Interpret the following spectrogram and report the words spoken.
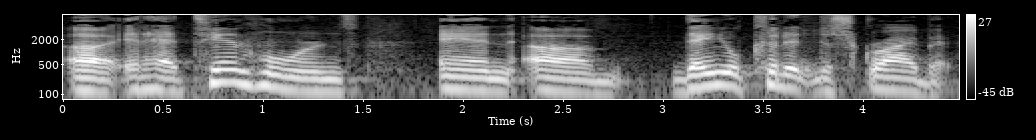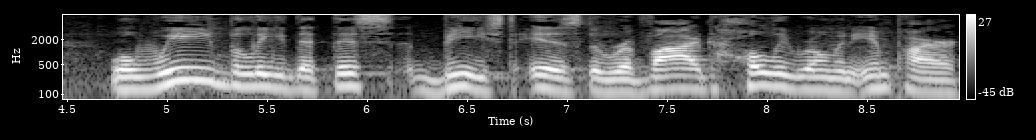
Uh, it had ten horns, and um, Daniel couldn't describe it. Well, we believe that this beast is the revived Holy Roman Empire,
